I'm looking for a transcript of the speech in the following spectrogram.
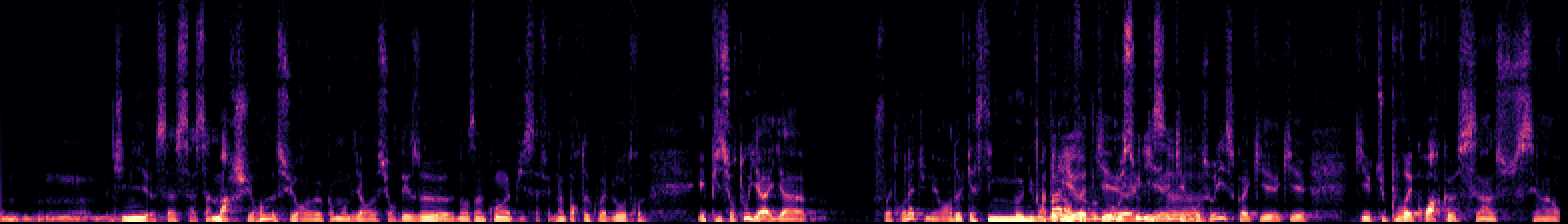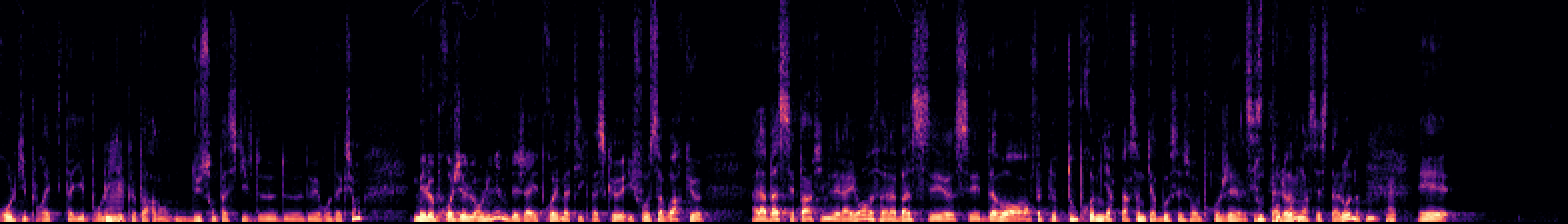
Jimmy, ça, ça, ça marche sur euh, sur euh, comment dire sur des œufs euh, dans un coin et puis ça fait n'importe quoi de l'autre. Et puis surtout il y a, il y a faut être honnête, une erreur de casting monumentale Ah bah oui, en euh, fait, qui, est, qui, est, qui est euh, Bruce Willis, quoi, qui est, qui est, qui est- tu pourrais croire que c'est un, un rôle qui pourrait être taillé pour lui Mm. quelque part, dans, dû son passif de, de, de héros d'action. Mais le projet en lui-même déjà est problématique parce qu'il faut savoir que à la base c'est pas un film d'Eli Roth, à la base c'est, c'est d'abord en fait le tout première personne qui a bossé sur le projet, la toute Stallone. première c'est Stallone. Mm. Et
